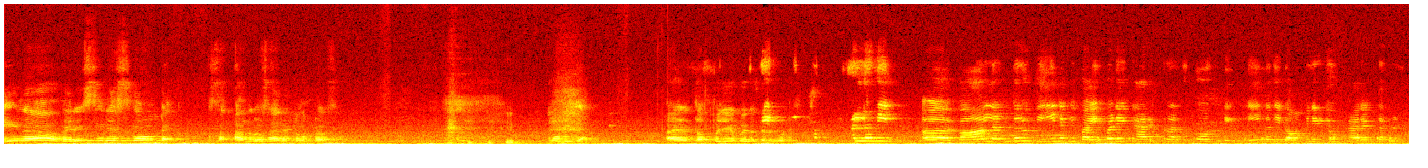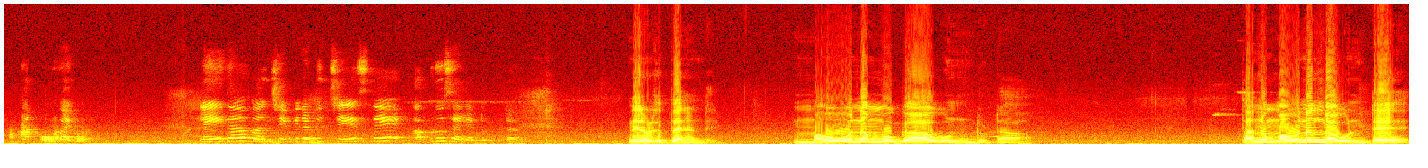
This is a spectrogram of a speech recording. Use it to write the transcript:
ఈయన వెరీ సీరియస్గా ఉంటాయి అందరూ సైలెంట్ ఉంటారు సార్. ఆయన తప్పు చేయకపోయినా ఆ, వాళ్ళందరూ ఈయనకి భయపడే క్యారెక్టర్ అనుకోండి. ఈయనది డామినేటివ్ క్యారెక్టర్ లేదా వాళ్ళు చెప్పినట్టు చేస్తే అప్పుడు సైలెంట్ ఉంటారు. నేను చెప్తానండి. మౌనముగా ఉండుట. తను మౌనంగా ఉంటే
